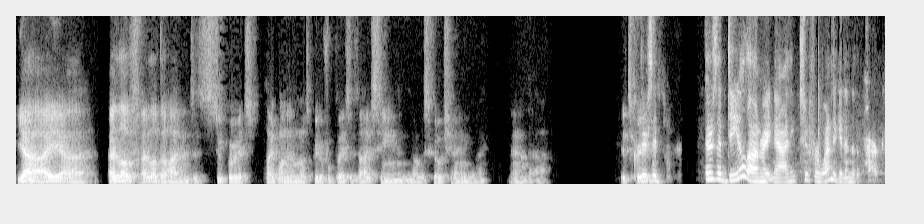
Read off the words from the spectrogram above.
yeah, I uh, I love I love the Highlands. It's super. It's like one of the most beautiful places I've seen in Nova Scotia, anyway. And uh, it's crazy. There's a there's a deal on right now. I think two for one to get into the park.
